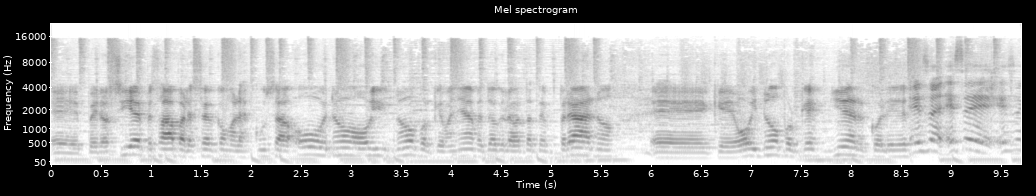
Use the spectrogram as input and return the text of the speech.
Eh, pero sí empezaba a aparecer como la excusa, oh no, hoy no, porque mañana me tengo que levantar temprano eh, que hoy no porque es miércoles. Ese, ese, ese,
